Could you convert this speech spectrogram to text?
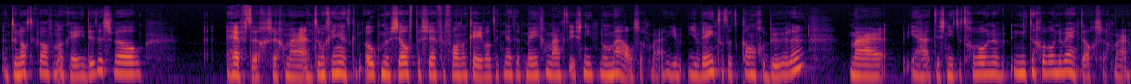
En toen dacht ik wel van, oké, dit is wel heftig, zeg maar. En toen ging het ook mezelf beseffen van... oké, wat ik net heb meegemaakt is niet normaal, zeg maar. Je, je weet dat het kan gebeuren, maar ja, het is niet, het gewone, niet een gewone werkdag, zeg maar.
